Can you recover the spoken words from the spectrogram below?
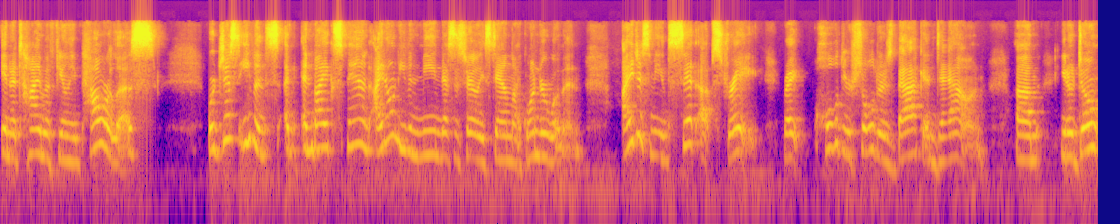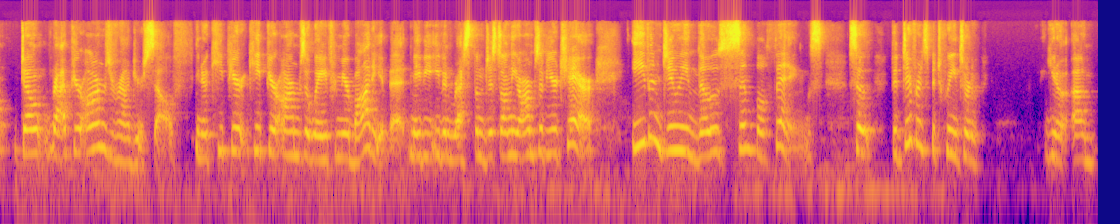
in a time of feeling powerless, or just even, and by expand, I don't even mean necessarily stand like Wonder Woman. I just mean sit up straight, right? Hold your shoulders back and down, um, you know don't don't wrap your arms around yourself. You know keep your keep your arms away from your body a bit. Maybe even rest them just on the arms of your chair. Even doing those simple things. So the difference between sort of you know um,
